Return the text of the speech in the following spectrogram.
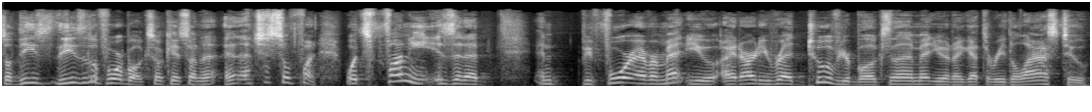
So these these are the four books. Okay, so and that's just so fun. What's funny is that, I, and before I ever met you, I'd already read two of your books, and then I met you, and I got to read the last two.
